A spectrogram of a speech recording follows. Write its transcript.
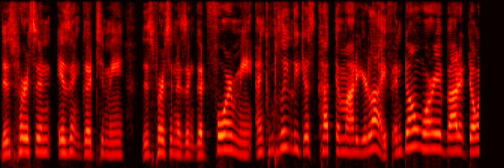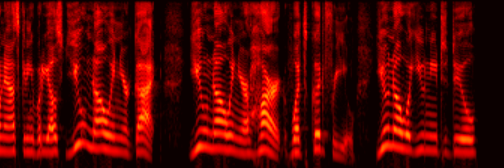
This person isn't good to me. This person isn't good for me. And completely just cut them out of your life. And don't worry about it. Don't ask anybody else. You know in your gut, you know in your heart what's good for you. You know what you need to do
